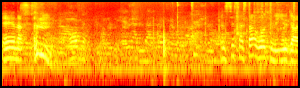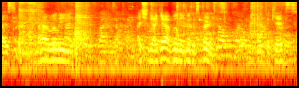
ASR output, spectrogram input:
and uh, and since I started working with you guys, I have really actually I get really good experience with the kids,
